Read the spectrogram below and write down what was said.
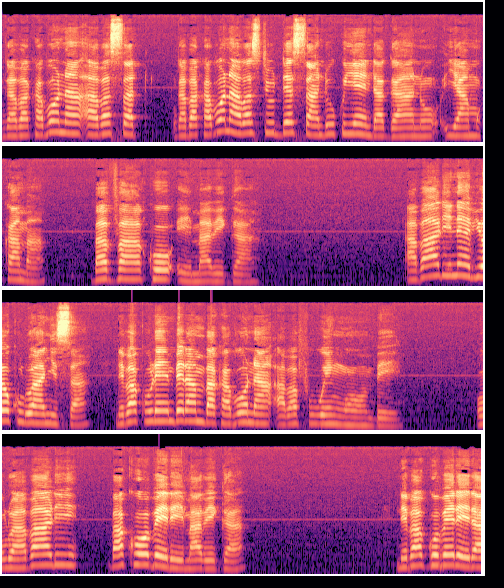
nga bakabona abasatu nga bakabona abasitudde essanduuku y'endagaano ya mukama bavaako emabega. Abaalina ebyokulwanyisa ne bakulemberamu bakabona abafuuwa eŋŋombe olwo abaali bakoobera emabega ne bagoberera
